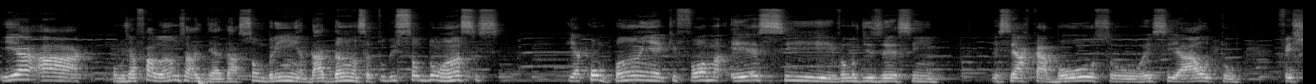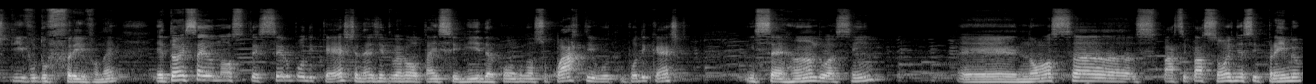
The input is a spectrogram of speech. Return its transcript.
E a, a como já falamos, a ideia da sombrinha, da dança, tudo isso são nuances que acompanha e que forma esse, vamos dizer assim, esse arcabouço, esse alto festivo do frevo, né? Então esse aí é o nosso terceiro podcast, né? A gente vai voltar em seguida com o nosso quarto e último podcast, encerrando assim é, nossas participações nesse prêmio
